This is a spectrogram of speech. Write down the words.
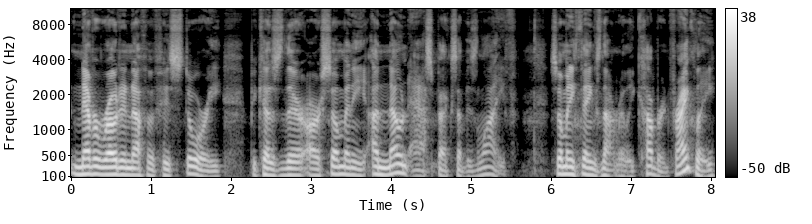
Never wrote enough of his story because there are so many unknown aspects of his life, so many things not really covered. Frankly,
